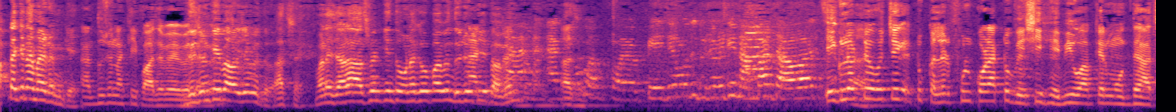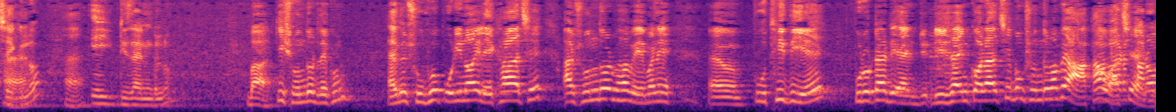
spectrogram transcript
আপনাকে না ম্যাডামকে আর দুজনাকেই পাওয়া যাবে দুজনকেই পাওয়া যাবে তো? আচ্ছা মানে যারা আসবেন কিন্তু ওনাকেও পাবেন দুজনকেই পাবেন? আচ্ছা। পেজের মধ্যে দুজনেরই নাম্বার দেওয়া আছে। এগুলো একটু হচ্ছে একটু কালারফুল করা একটু বেশি হেভি ওয়ার্কের মধ্যে আছে হ্যাঁ, এগুলো। হ্যাঁ। এই ডিজাইনগুলো বাহ কি সুন্দর দেখুন। একদম শুভ পরিণয় লেখা আছে। আর সুন্দরভাবে মানে পুঁথি দিয়ে পুরোটা ডিজাইন করা আছে এবং সুন্দরভাবে আঁকাও আছে আর কারও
